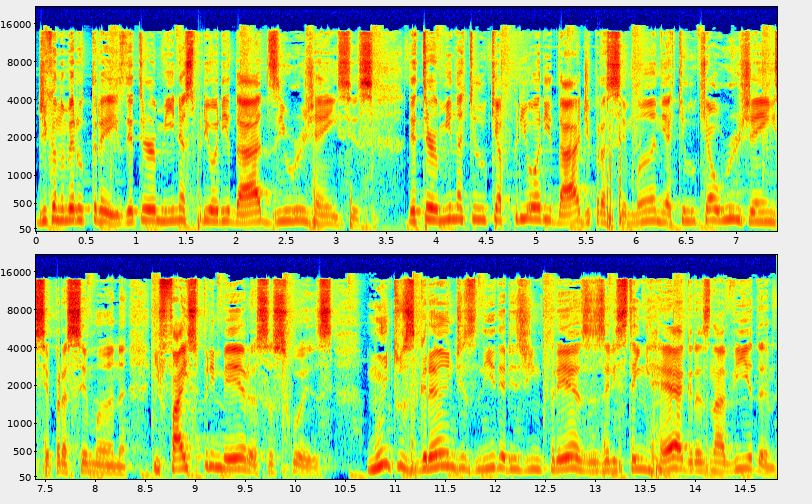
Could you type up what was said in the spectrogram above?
Dica número 3: determine as prioridades e urgências. Determina aquilo que é prioridade para a semana e aquilo que é urgência para a semana. E faz primeiro essas coisas. Muitos grandes líderes de empresas, eles têm regras na vida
